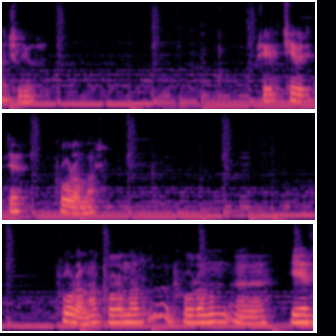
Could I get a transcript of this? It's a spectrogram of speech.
açılıyor. Bu şekilde çevirdikçe programlar programlar programlar programın e, YZ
